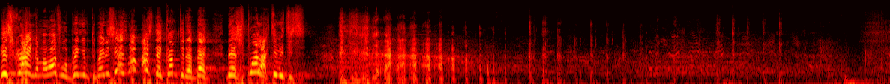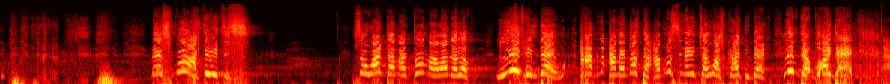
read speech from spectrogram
he's crying, and my wife will bring him to bed. He said, as they come to the bed, they spoil activities. they spoil activities. So one time I told my wife that look, leave him there. I'm, I'm a doctor. I've not seen any child who has cried to death. Leave the boy there.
